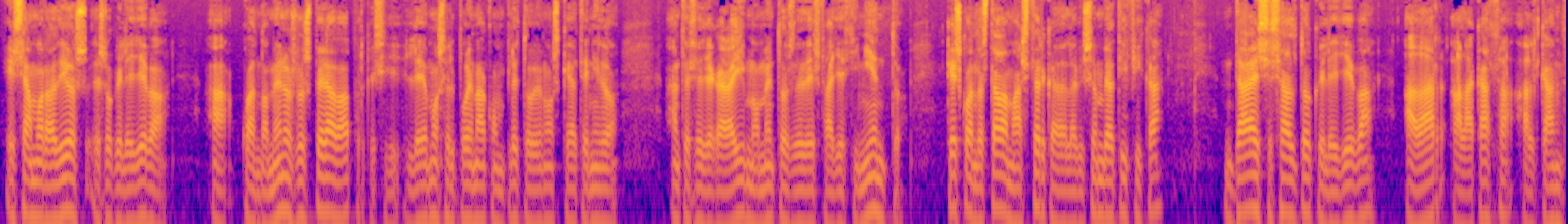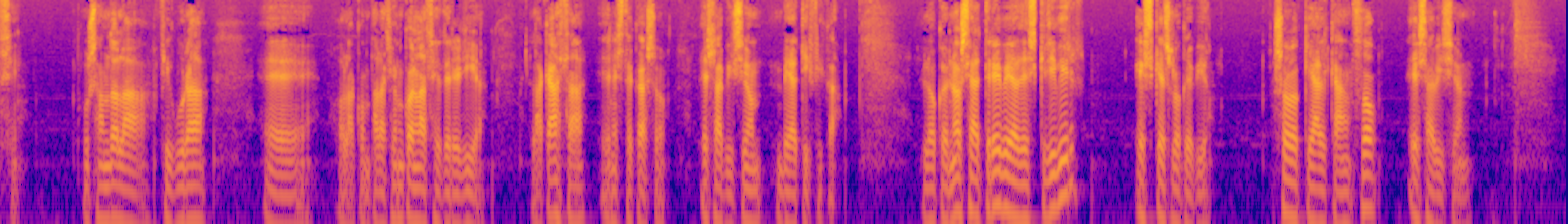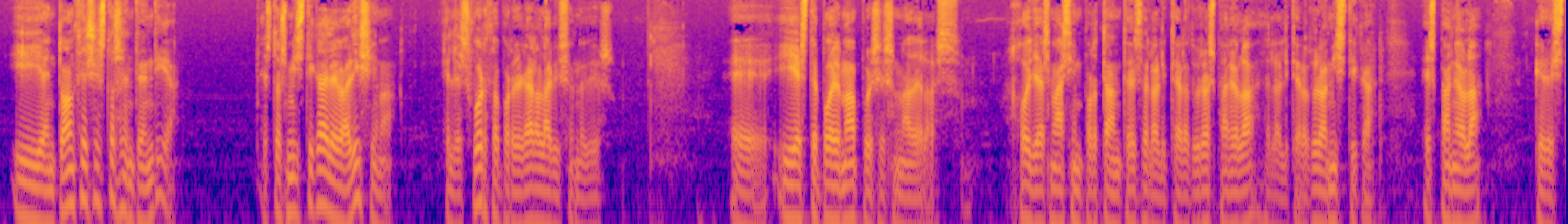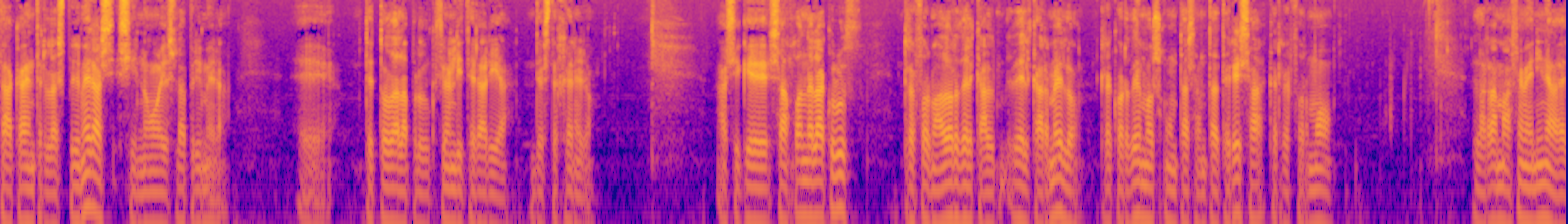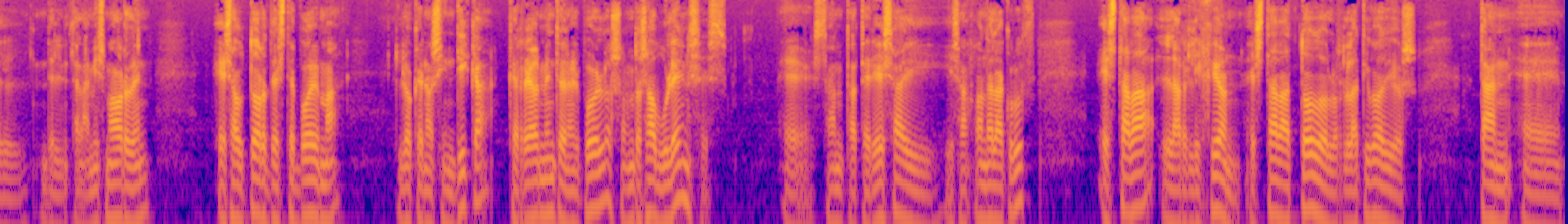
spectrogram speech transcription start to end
ese amor a Dios es lo que le lleva a, cuando menos lo esperaba, porque si leemos el poema completo vemos que ha tenido, antes de llegar ahí, momentos de desfallecimiento, que es cuando estaba más cerca de la visión beatífica, da ese salto que le lleva a dar a la caza alcance, usando la figura eh, o la comparación con la cetrería. La caza, en este caso, es la visión beatífica. Lo que no se atreve a describir es qué es lo que vio, solo que alcanzó esa visión. Y entonces esto se entendía. Esto es mística elevadísima, el esfuerzo por llegar a la visión de Dios. Eh, y este poema, pues, es una de las joyas más importantes de la literatura española, de la literatura mística española, que destaca entre las primeras, si no es la primera, eh, de toda la producción literaria de este género. Así que San Juan de la Cruz, reformador del, del Carmelo, recordemos junto a Santa Teresa, que reformó la rama femenina de la misma orden, es autor de este poema, lo que nos indica que realmente en el pueblo son dos abulenses, eh, Santa Teresa y, San Juan de la Cruz, estaba la religión, estaba todo lo relativo a Dios tan eh,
